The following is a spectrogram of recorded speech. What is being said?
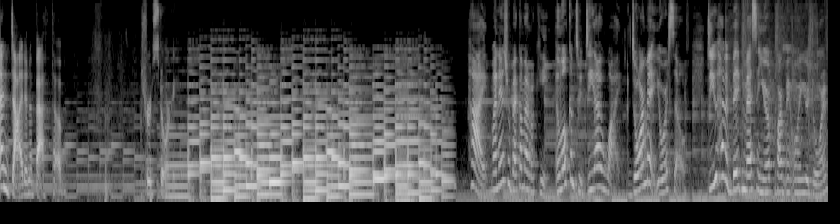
and died in a bathtub. True story. Is Rebeca Marroquin, and welcome to DIY, Dorm It Yourself. Do you have a big mess in your apartment or in your dorm?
